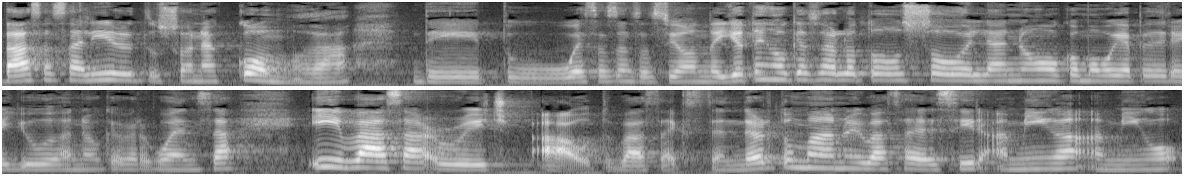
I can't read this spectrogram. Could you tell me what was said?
vas a salir de tu zona cómoda, de tu, esa sensación de yo tengo que hacerlo todo sola, no, ¿cómo voy a pedir ayuda? No, qué vergüenza. Y vas a reach out, vas a extender tu mano y vas a decir, amiga, amigo,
